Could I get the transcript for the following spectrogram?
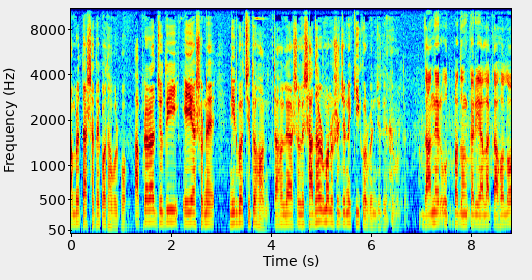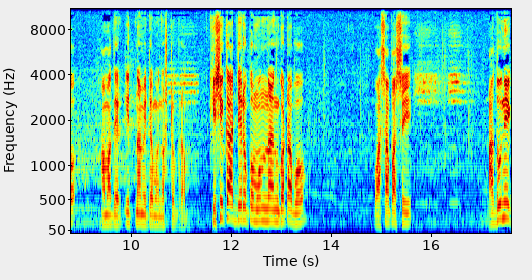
আমরা তার সাথে কথা বলব। আপনারা যদি এই আসনে নির্বাচিত হন, তাহলে আসলে সাধারণ মানুষের জন্য কি করবেন যদি একটু বলতেন? ধানের উৎপাদনকারী এলাকা হলো আমাদের ইটনা ইতনামিটাময় নষ্টগ্রাম। কৃষিকাজ যেরকম উন্নয়ন ঘটাবো, পাশাপাশি আধুনিক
